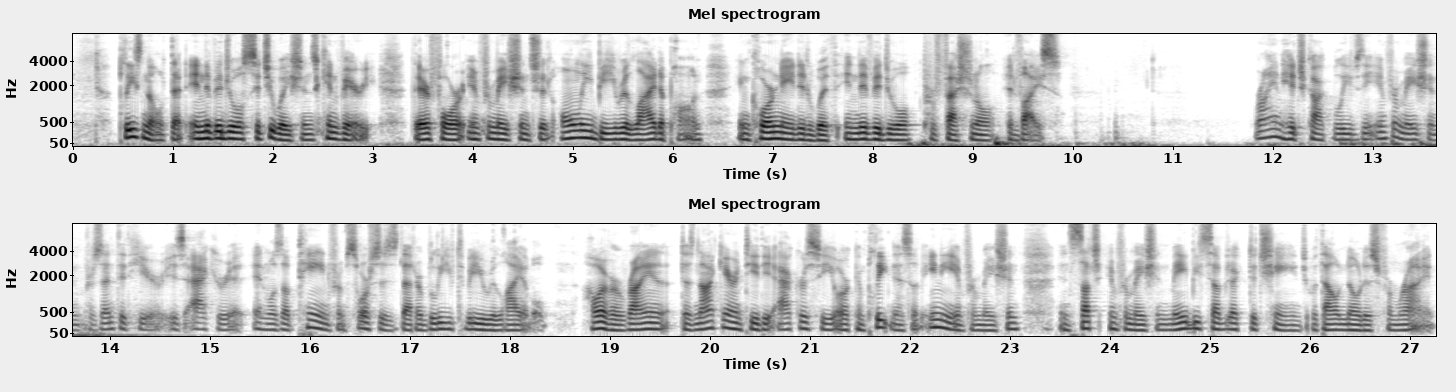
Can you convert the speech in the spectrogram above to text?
Please note that individual situations can vary. Therefore, information should only be relied upon and coordinated with individual professional advice. Ryan Hitchcock believes the information presented here is accurate and was obtained from sources that are believed to be reliable. However, Ryan does not guarantee the accuracy or completeness of any information, and such information may be subject to change without notice from Ryan.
